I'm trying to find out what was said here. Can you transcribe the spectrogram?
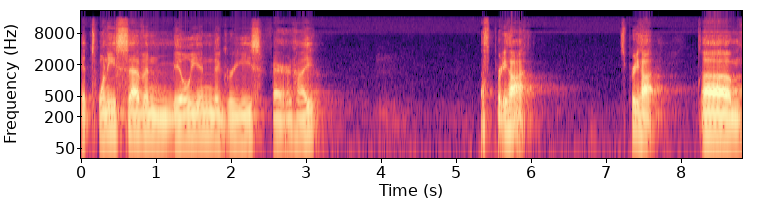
at 27 million degrees Fahrenheit. That's pretty hot. It's pretty hot. Um,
